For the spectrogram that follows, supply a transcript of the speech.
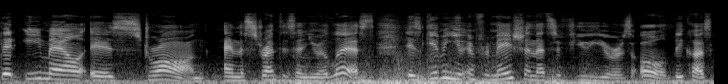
that email is strong and the strength is in your list is giving you information that's a few years old because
